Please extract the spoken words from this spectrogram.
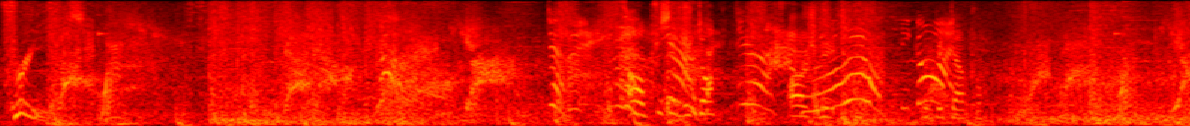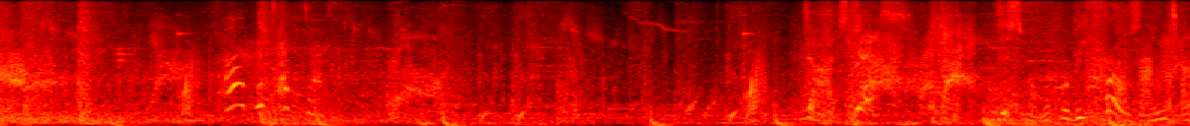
Freeze! Oh, en plus il y a du temps. Oh, je vais, je vais péter un plomb. This moment will be frozen in time.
